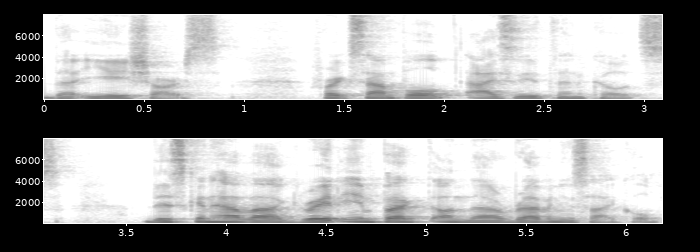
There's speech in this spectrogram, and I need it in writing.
the EHRs. For example, ICD-10 codes. This can have a great impact on the revenue cycle.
